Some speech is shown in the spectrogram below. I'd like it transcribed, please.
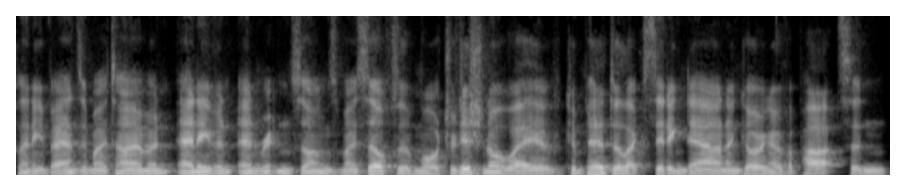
plenty of bands in my time, and and even and written songs myself the more traditional way of compared to like sitting down and going over parts and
